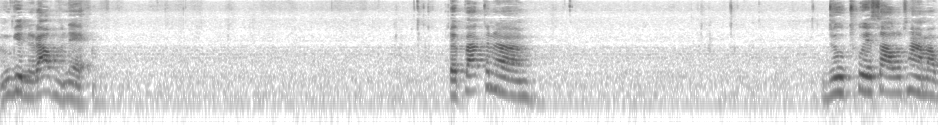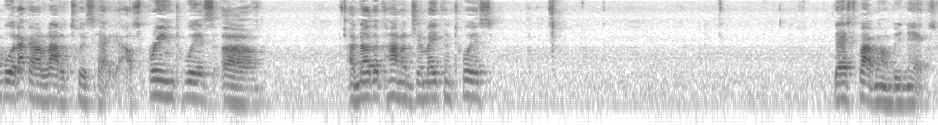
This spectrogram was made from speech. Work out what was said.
I'm getting it off my neck. If I can uh, do twists all the time, I would. I got a lot of twists hair, y'all. Spring twist, uh, another kind of Jamaican twist. That's probably going to be next.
